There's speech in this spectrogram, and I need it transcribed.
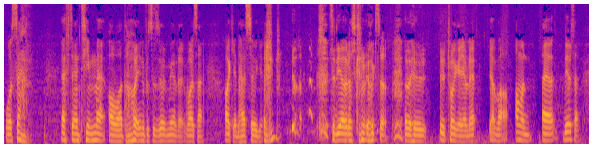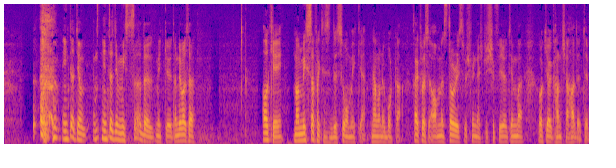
Och sen efter en timme av att ha varit inne på sociala medier var det så här, okej, det här suger. så det överraskade mig också över hur uttråkad jag blev. Jag bara, ja men äh, det är så här. inte, att jag, inte att jag missade mycket utan det var så här. Okej, man missar faktiskt inte så mycket när man är borta. Självklart så, ja men stories försvinner efter 24 timmar och jag kanske hade typ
